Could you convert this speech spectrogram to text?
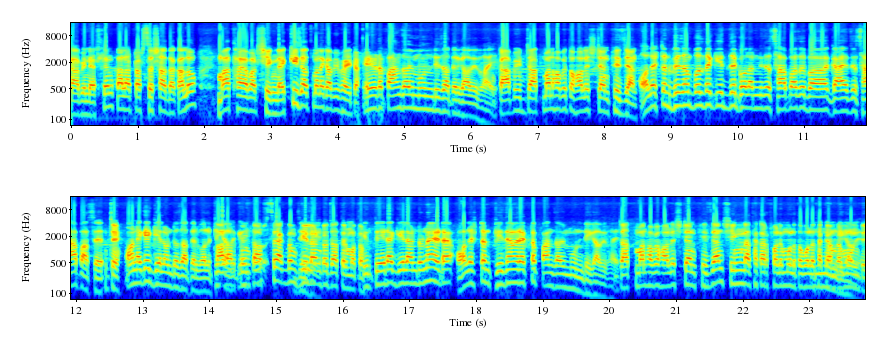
গাভী নিয়ে আসলেন। কালারটা আসছে সাদা কালো। মাথায় আবার শিং নাই। কি জাত মানে গাভী ভাই এটা? এটা পাঞ্জাবি মুন্ডি জাতের গাবে ভাই। গাভীর জাতমান হবে তো হলস্টাইন ফিজিয়ান অলস্টন ভিজম বলতে কি যে গলার নিচে ছাপ আছে বা গায়ে যে ছাপ আছে অনেকে গেলন্ডো জাতের বলে ঠিক আছে? কিন্তু আসছে একদম জি। জাতের মতো। কিন্তু এটা গেলান্ডো না এটা অলস্টন ফিজামের একটা পাঞ্জাবি মুন্ডি গাবে ভাই। জাতমান হবে হলস্টাইন ফিজিয়ান শিং না থাকার ফলে মূলত বলে থাকি আমরা মুন্ডি।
